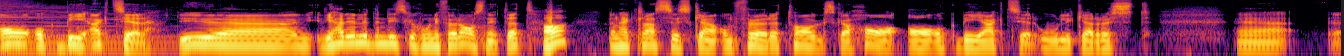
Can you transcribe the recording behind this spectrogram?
A och B-aktier. Du, eh, vi hade en liten diskussion i förra avsnittet. Ja, den här klassiska om företag ska ha A och B-aktier, olika röstlängder eh,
